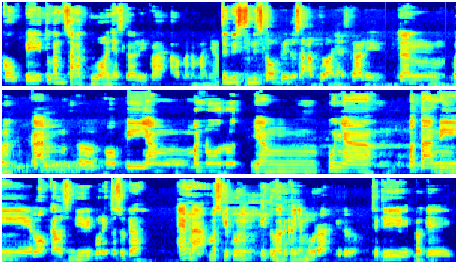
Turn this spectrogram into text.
kopi itu kan sangat banyak sekali pak. Apa namanya jenis-jenis kopi itu sangat banyak sekali. Dan bahkan eh, kopi yang menurut yang punya petani lokal sendiri pun itu sudah enak meskipun itu harganya murah gitu loh. Jadi bagai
